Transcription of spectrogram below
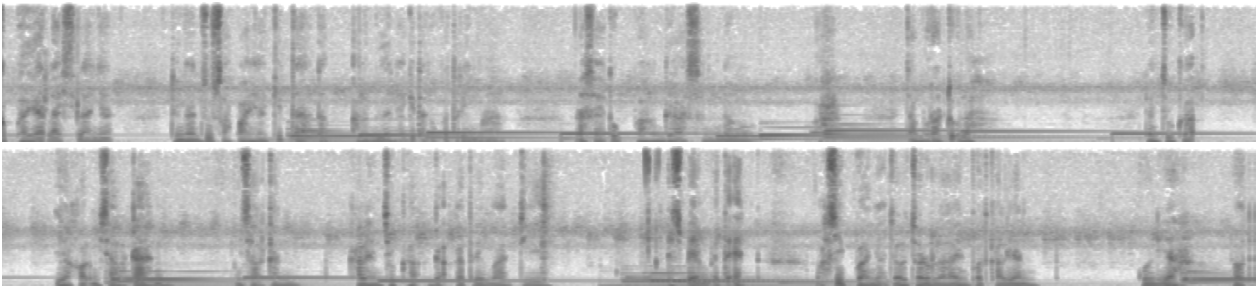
kebayar lah istilahnya. Dengan susah payah kita tapi alhamdulillahnya kita tuh keterima. Rasanya tuh bangga seneng. Ah, campur aduk lah. Dan juga ya kalau misalkan misalkan kalian juga nggak keterima di SBMPTN masih banyak jalur-jalur lain buat kalian kuliah lewat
